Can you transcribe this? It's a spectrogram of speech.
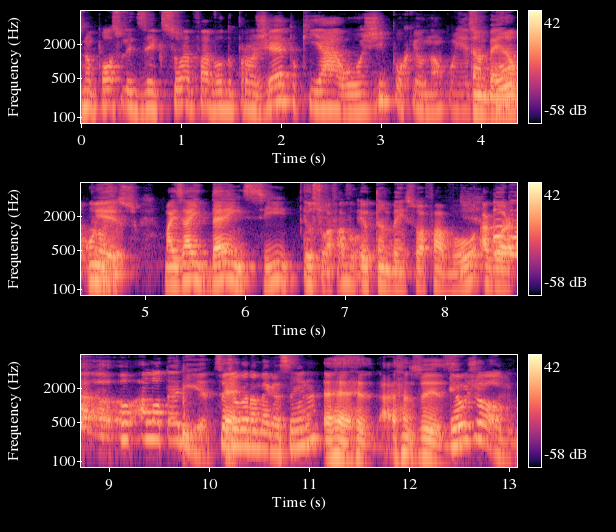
não posso lhe dizer que sou a favor do projeto que há hoje, porque eu não conheço Também não conheço. Projeto. Mas a ideia em si. Eu sou a favor. Eu também sou a favor. Agora. A, a, a loteria. Você é, joga na Mega Sena? É, às vezes. Eu jogo.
